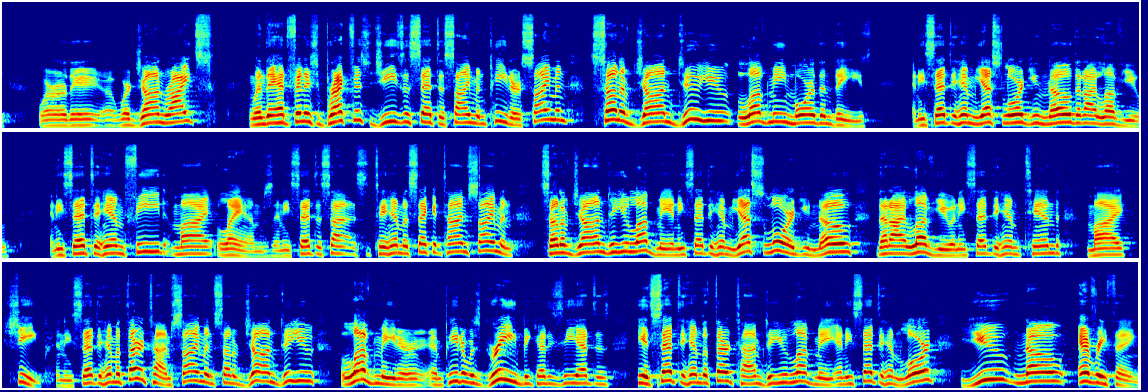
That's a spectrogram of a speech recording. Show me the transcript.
where, the, uh, where John writes, when they had finished breakfast, Jesus said to Simon Peter, Simon, son of John, do you love me more than these? And he said to him, Yes, Lord, you know that I love you. And he said to him, Feed my lambs. And he said to, to him a second time, Simon, son of John, do you love me? And he said to him, Yes, Lord, you know that I love you. And he said to him, Tend my sheep. And he said to him a third time, Simon, son of John, do you love me? And Peter was grieved because he had to, he had said to him the third time, Do you love me? And he said to him, Lord, you know everything.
